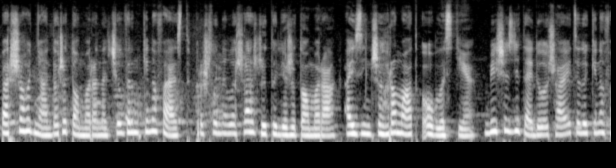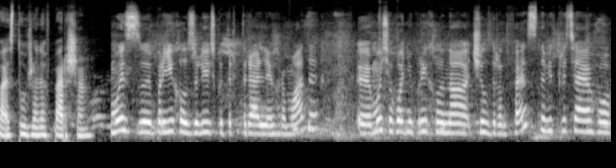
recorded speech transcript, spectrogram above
Першого дня до Житомира на Children Fest прийшли не лише жителі Житомира, а й з інших громад області. Більшість дітей долучаються до кінофесту вже не вперше. Ми з приїхали з Олівської територіальної громади. Е, Ми сьогодні приїхали на Children Fest, на відкриття його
